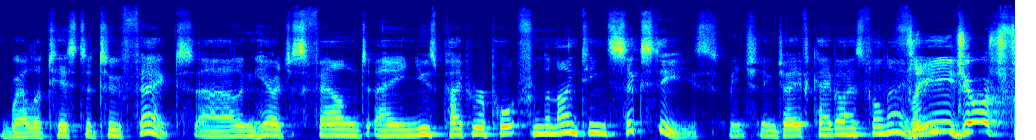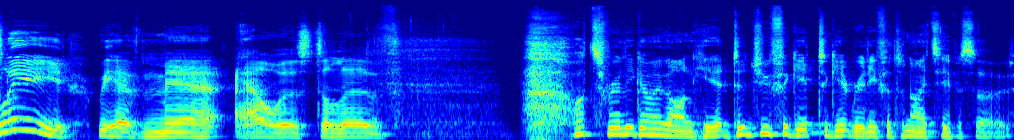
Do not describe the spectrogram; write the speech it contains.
well attested to fact. Uh, looking here, I just found a newspaper report from the 1960s mentioning JFK by his full name. Flee, Josh, flee! We have mere hours to live. What's really going on here? Did you forget to get ready for tonight's episode?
